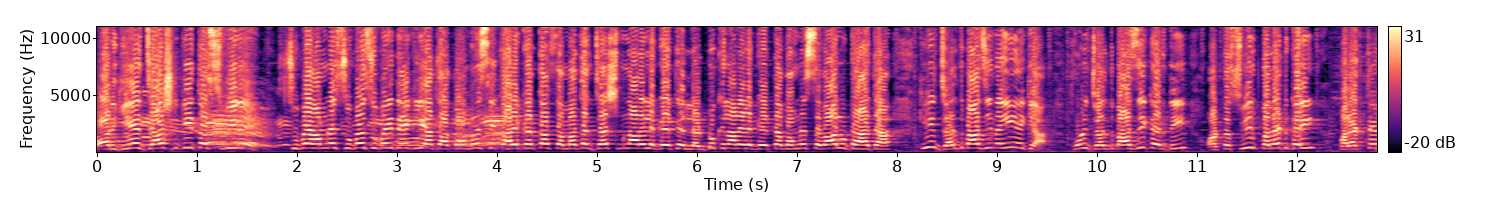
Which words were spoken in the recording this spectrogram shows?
और ये जश्न की तस्वीरें सुबह हमने सुबह सुबह ही देख लिया था। कांग्रेस के कार्यकर्ता समर्थक जश्न मनाने लगे थे लड्डू खिलाने लगे तब हमने सवाल उठाया था कि ये जल्दबाजी नहीं है क्या? थोड़ी जल्दबाजी कर दी और तस्वीर पलट गई। पलटते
